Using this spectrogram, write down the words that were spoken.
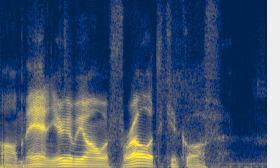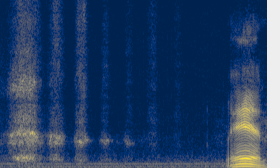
Oh man, you're going to be on with Pharrell at the kickoff. Man.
